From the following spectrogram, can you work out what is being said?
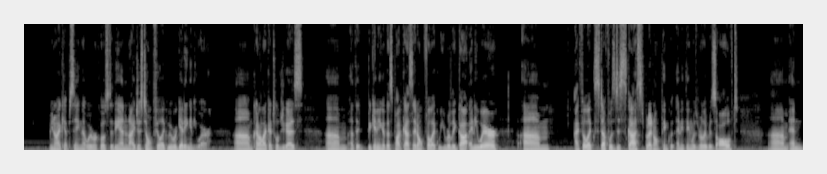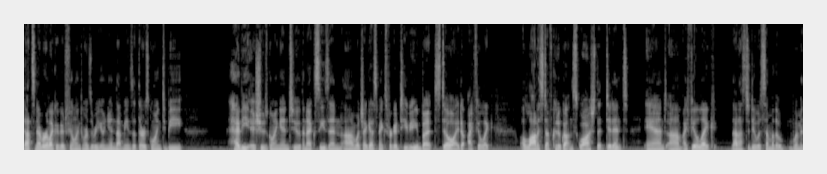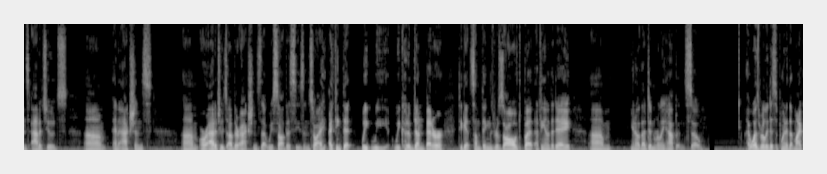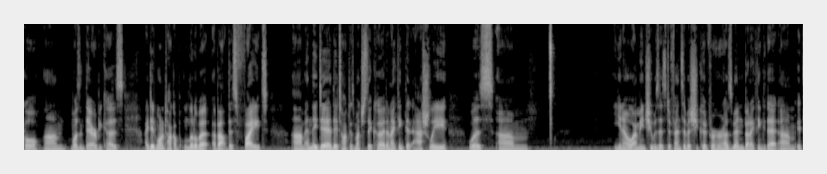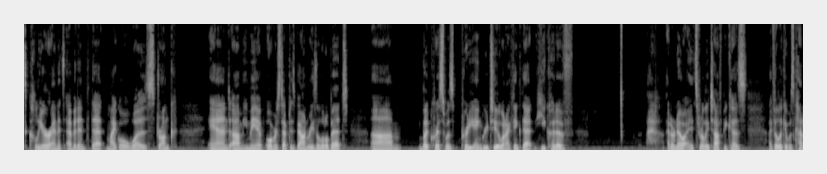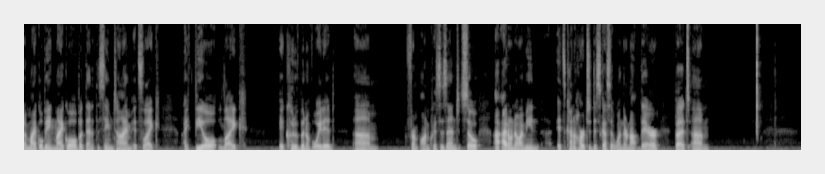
you know I kept saying that we were close to the end, and I just don't feel like we were getting anywhere. Um, kind of like I told you guys um, at the beginning of this podcast, I don't feel like we really got anywhere. Um, I feel like stuff was discussed, but I don't think anything was really resolved. Um, and that's never like a good feeling towards a reunion. That means that there's going to be heavy issues going into the next season, uh, which I guess makes for good TV. But still, I, do, I feel like a lot of stuff could have gotten squashed that didn't. And um, I feel like that has to do with some of the women's attitudes um, and actions. Um, or attitudes of their actions that we saw this season. So I, I think that we, we, we could have done better to get some things resolved, but at the end of the day, um, you know, that didn't really happen. So I was really disappointed that Michael um, wasn't there because I did want to talk a little bit about this fight. Um, and they did. They talked as much as they could. And I think that Ashley was, um, you know, I mean, she was as defensive as she could for her husband. But I think that um, it's clear and it's evident that Michael was drunk and um, he may have overstepped his boundaries a little bit. Um, but Chris was pretty angry too. And I think that he could have. I don't know. It's really tough because I feel like it was kind of Michael being Michael, but then at the same time, it's like I feel like it could have been avoided um, from on Chris's end. So I, I, don't know. I mean, it's kind of hard to discuss it when they're not there, but um,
